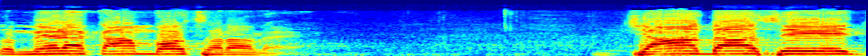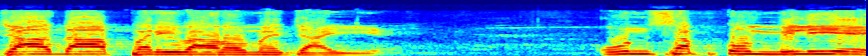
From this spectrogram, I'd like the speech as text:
तो मेरा काम बहुत सरल है। ज़्यादा से ज़्यादा परिवारों में जाइए। उन सबको मिलिए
